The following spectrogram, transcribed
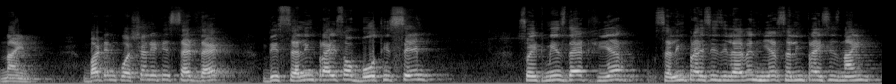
9 but in question it is said that the selling price of both is same so it means that here selling price is 11 here selling price is 9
